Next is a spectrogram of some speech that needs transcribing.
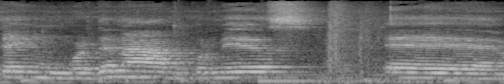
tem um ordenado por mês. é,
